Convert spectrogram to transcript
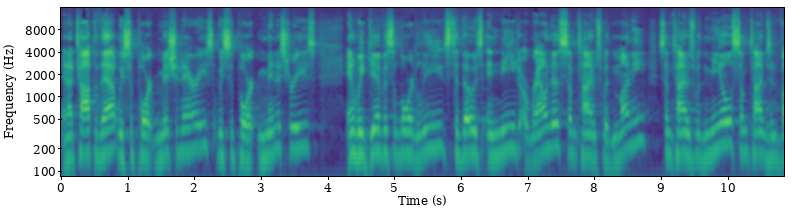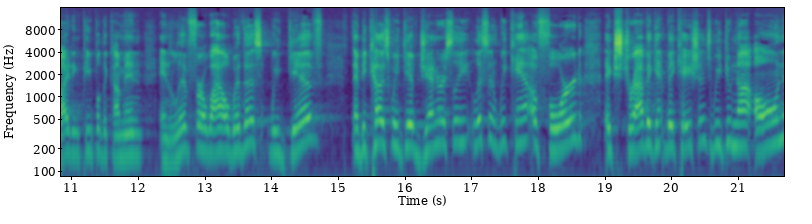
And on top of that, we support missionaries, we support ministries, and we give as the Lord leads to those in need around us, sometimes with money, sometimes with meals, sometimes inviting people to come in and live for a while with us. We give and because we give generously, listen, we can't afford extravagant vacations. We do not own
